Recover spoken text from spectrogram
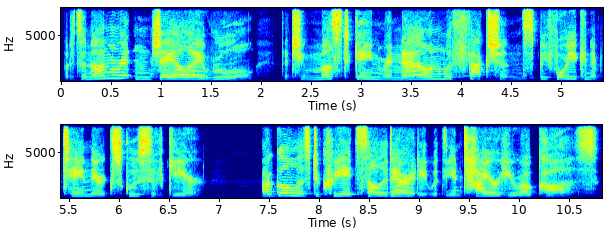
But it's an unwritten JLA rule that you must gain renown with factions before you can obtain their exclusive gear. Our goal is to create solidarity with the entire hero cause.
